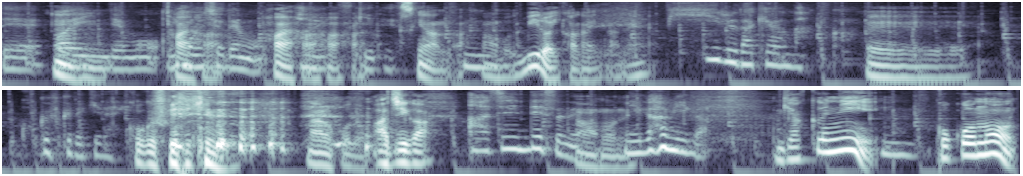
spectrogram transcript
て、うんうん。ワインでも日はいはい。本酒でも、はいはいはいはい。好きです。好きなんだ、うん。なるほど。ビールはいかないんだね。ビールだけはなんかえ克服できない。ー、克服できない。なるほど。味が？味ですね。なるほどね。苦味が、逆にうん。ここの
